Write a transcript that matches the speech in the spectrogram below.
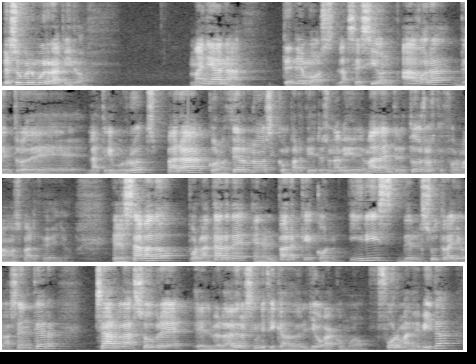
Resumen muy rápido. Mañana tenemos la sesión Ágora dentro de la tribu Roots para conocernos y compartir. Es una videollamada entre todos los que formamos parte de ello. El sábado por la tarde en el parque con Iris del Sutra Yoga Center charla sobre el verdadero significado del yoga como forma de vida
